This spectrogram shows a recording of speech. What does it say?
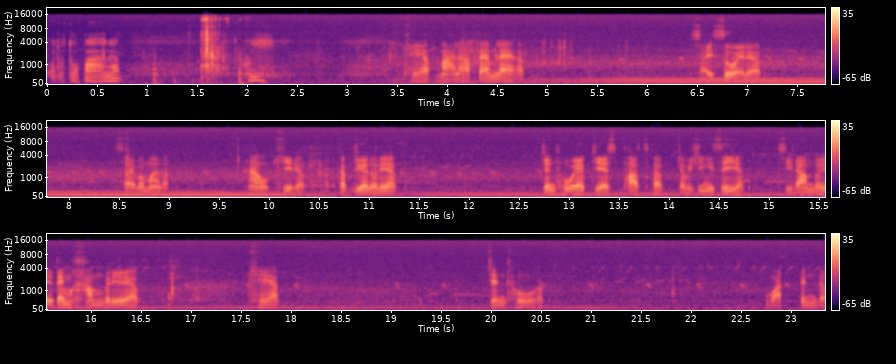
มาดู ตัวปลานะครับหุยโอเคครับมาแล้วครับแต้มแรกครับใสสวยเลยครับใสประมาณสักห้าหกขีดครับ กับเหยื่อตัวนี้ครับ Gen 2 FGS Plus ครับจากวิชิงอีซี่ครับ สีดำตัวนี้เต็มคำพอดีเลยครับโอเคครับ Gen 2 ครับ วัดเป็นโด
